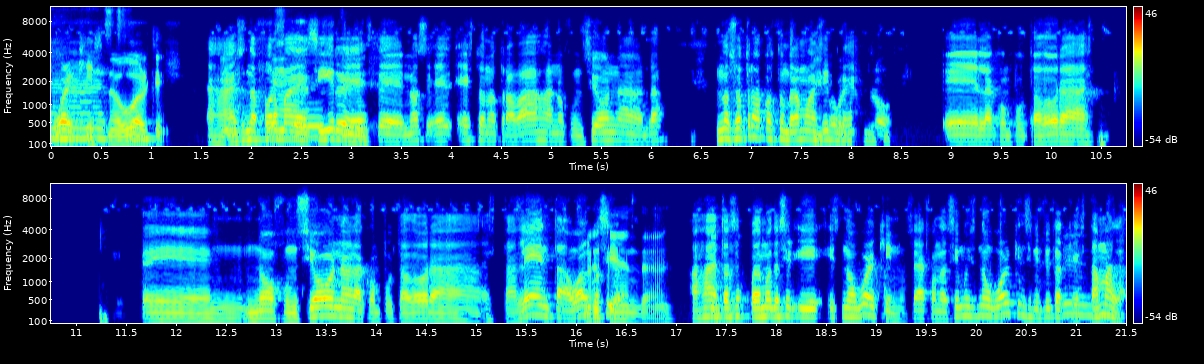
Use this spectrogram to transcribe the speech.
Working. Ah, No sí. working. Ajá, es una forma de no- decir, este, no e- esto no trabaja, no funciona, ¿verdad? Nosotros acostumbramos a decir, por ejemplo, eh, la computadora eh, no funciona, la computadora está lenta o No algo así. Ajá, entonces podemos decir "I- it's not working. O sea, cuando decimos it's not working significa que está Mm. mala.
